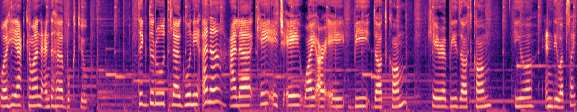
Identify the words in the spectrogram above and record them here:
وهي كمان عندها بوكتوب تقدروا تلاقوني أنا على khayraB.com khayraB.com أيوة عندي ويب سايت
